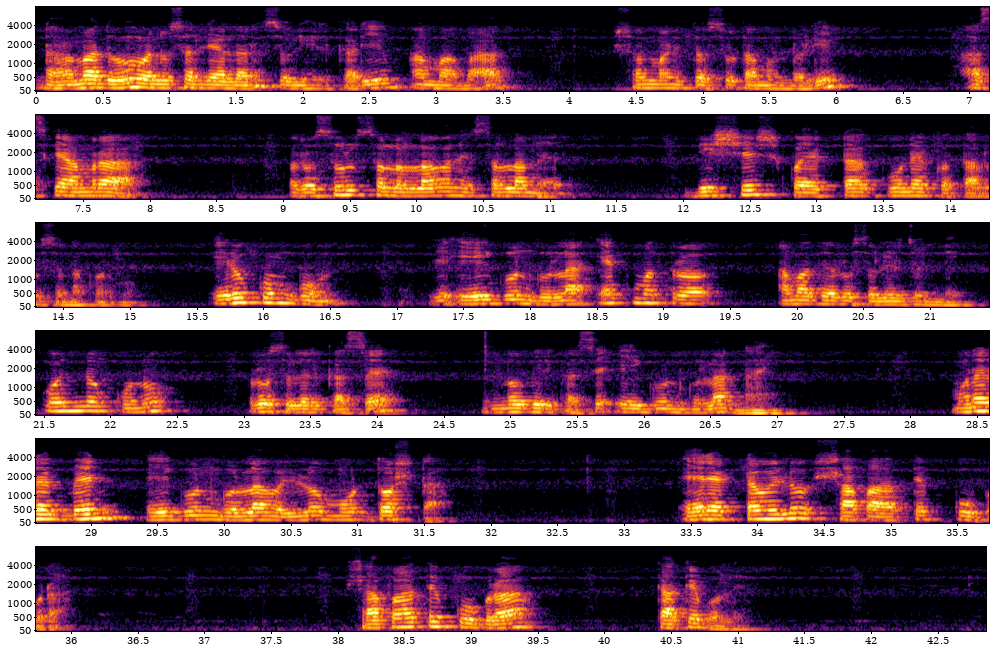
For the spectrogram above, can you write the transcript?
নাহমাদু অনুসাল্লি আল্লাহ রসুলহিল করিম। আম্মাবাদ সম্মানিত শ্রোতা মণ্ডলী, আজকে আমরা রসুল সাল্লাহ আলি সাল্লামের বিশেষ কয়েকটা গুণের কথা আলোচনা করব। এরকম গুণ যে এই গুণগুলা একমাত্র আমাদের রসুলের জন্যে। অন্য কোনো রসুলের কাছে, নবীর কাছে এই গুণগুলা নাই। মনে রাখবেন এই গুণগুলা হইল মোট দশটা। এর একটা হইল সাফাতে কুবরা। সাফাতে কুবরা কাকে বলে?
